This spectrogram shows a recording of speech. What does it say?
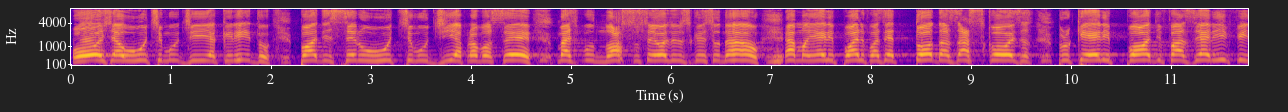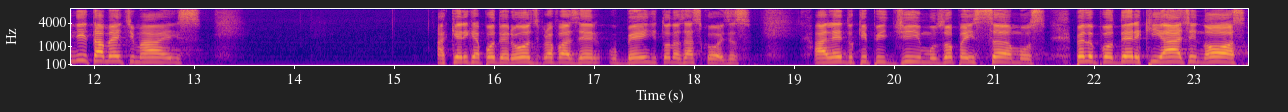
Hoje é o último dia, querido. Pode ser o último dia para você, mas para o nosso Senhor Jesus Cristo não. Amanhã Ele pode fazer todas as coisas, porque Ele pode fazer infinitamente mais. Aquele que é poderoso para fazer o bem de todas as coisas além do que pedimos ou pensamos, pelo poder que age em nós,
